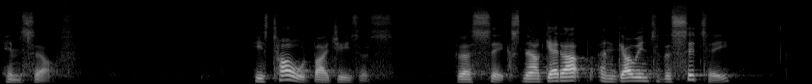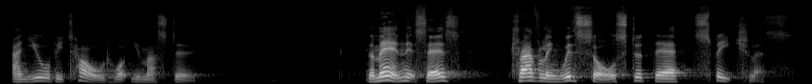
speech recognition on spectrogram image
himself. He's told by Jesus, verse 6 Now get up and go into the city, and you will be told what you must do. The men, it says, traveling with Saul, stood there speechless.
